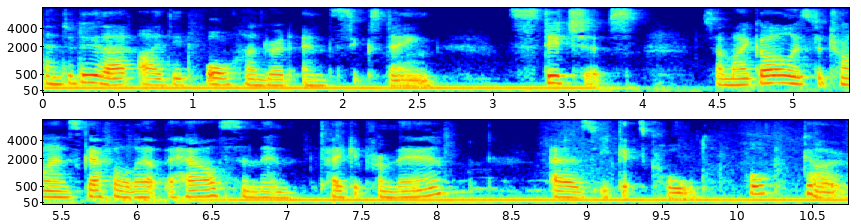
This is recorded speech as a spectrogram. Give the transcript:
And to do that, I did 416 stitches. So my goal is to try and scaffold out the house and then take it from there as it gets called for go.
